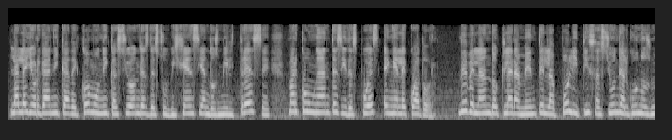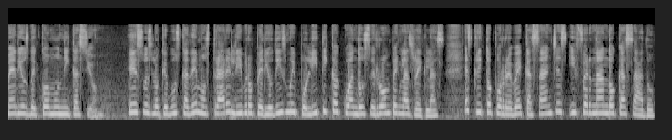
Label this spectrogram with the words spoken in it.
La Ley Orgánica de Comunicación desde su vigencia en 2013 marcó un antes y después en el Ecuador, develando claramente la politización de algunos medios de comunicación. Eso es lo que busca demostrar el libro Periodismo y Política cuando se rompen las reglas, escrito por Rebeca Sánchez y Fernando Casado,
